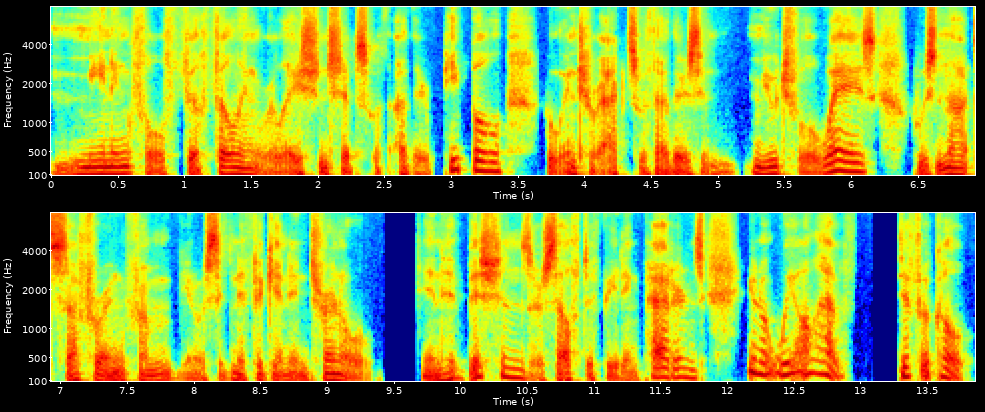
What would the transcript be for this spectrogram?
meaningful, fulfilling relationships with other people, who interacts with others in mutual ways, who's not suffering from, you know, significant internal inhibitions or self-defeating patterns. You know, we all have difficult,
